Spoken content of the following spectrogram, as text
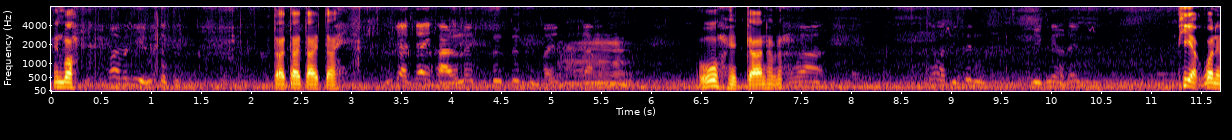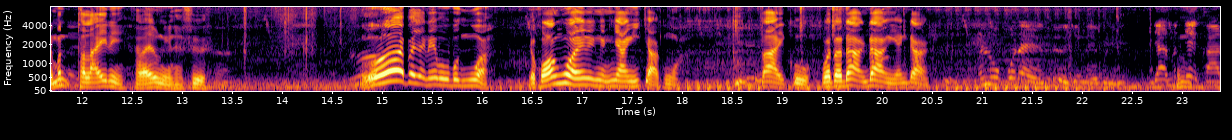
เห็นบ่ว่ามันดีมันจะขึ้นตายตายตายตายมันจะใจขาดเลยดึงดึงขึ้นไปยังโอ้เหตุการณ์ครับเพนะราะว่า เจ้าว่าสิขึ้นพีกเนี่ยอะไรมึงเพียกว่าเนี่ยมันถลายนี่ถลายตรงนี้นะคือโอ้ยไปจากไหนบ่เบิ่งงัวเจ้าของงัวนี่ยางหนี้จากงัวตายกูว่าแตาด่างด่างอหย่างด่างมันลูกบ่ได้คือจังได๋บุนี้ยานมันใจขาด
